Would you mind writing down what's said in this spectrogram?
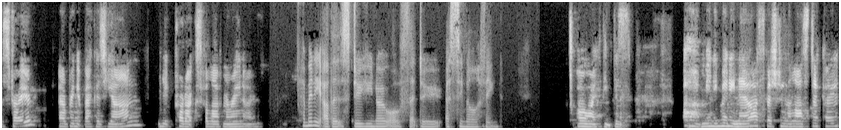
Australia uh, bring it back as yarn, knit products for Love Merino. How many others do you know of that do a similar thing? Oh, I think there's oh, many, many now, especially in the last decade,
